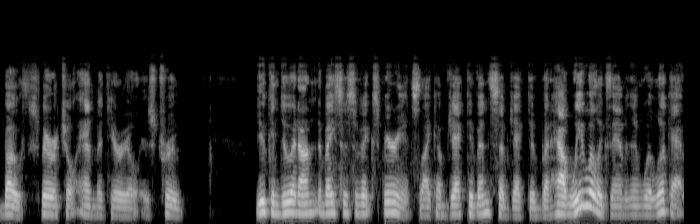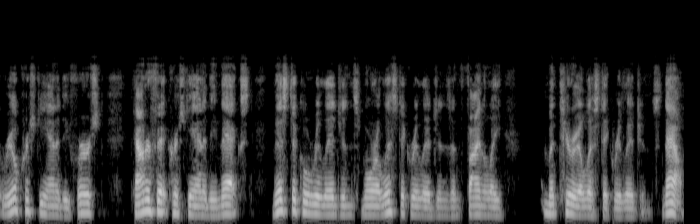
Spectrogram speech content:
both spiritual and material is true. You can do it on the basis of experience like objective and subjective but how we will examine them we'll look at real christianity first counterfeit christianity next mystical religions, moralistic religions, and finally materialistic religions. Now,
